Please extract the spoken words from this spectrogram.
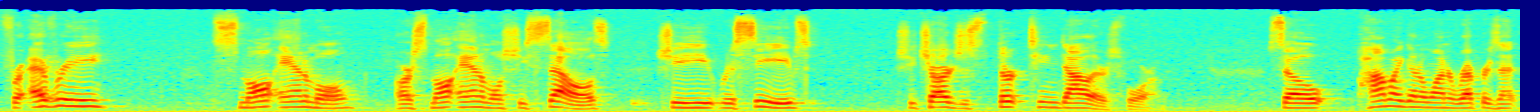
for every small animal or small animal she sells, she receives, she charges $13 for them. So how am I going to want to represent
